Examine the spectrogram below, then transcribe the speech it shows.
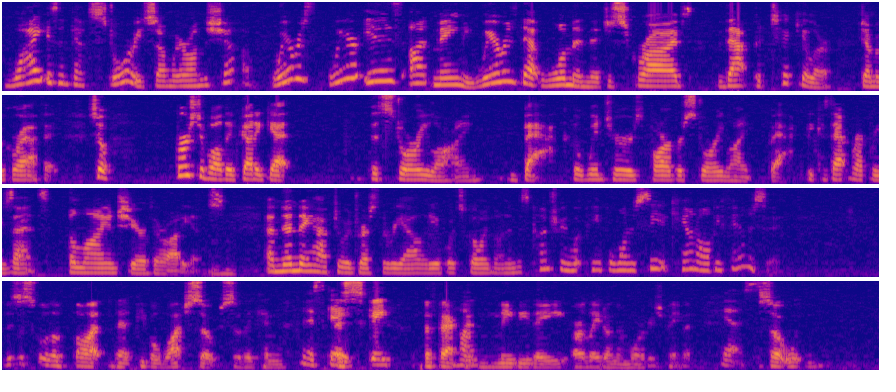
why isn't that story somewhere on the show? Where is where is Aunt Mamie? Where is that woman that describes that particular demographic? So, first of all, they've got to get the storyline back, the Winters Barber storyline back, because that represents the lion's share of their audience. Mm-hmm. And then they have to address the reality of what's going on in this country and what people want to see. It can't all be fantasy. There's a school of thought that people watch soaps so they can Escape. escape the fact Uh-huh. that maybe they are late on their mortgage payment. yes. So,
